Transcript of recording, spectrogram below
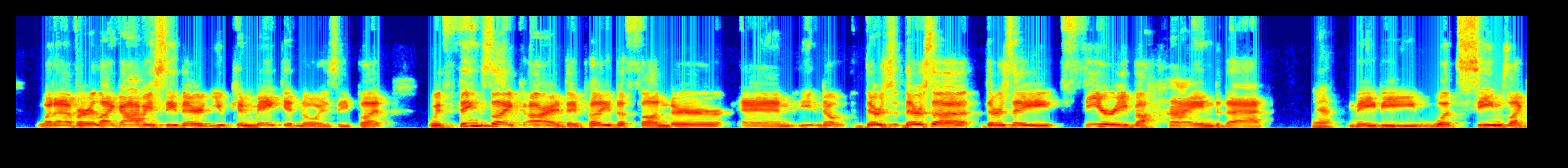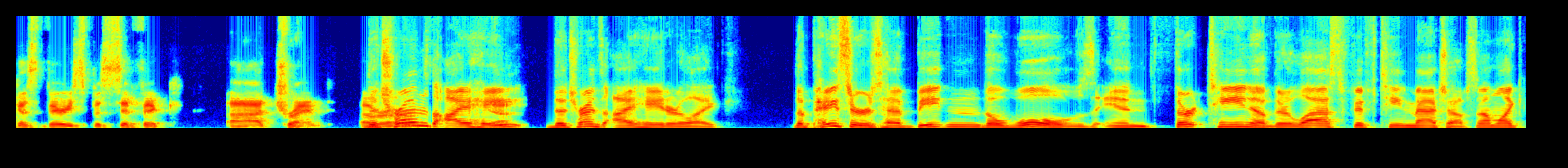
whatever. Like obviously there you can make it noisy, but with things like all right, they played the Thunder, and you know there's there's a there's a theory behind that. Yeah, maybe what seems like a very specific uh, trend. The or, trends I hate, yeah. the trends I hate are like the Pacers have beaten the Wolves in 13 of their last 15 matchups. And I'm like,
